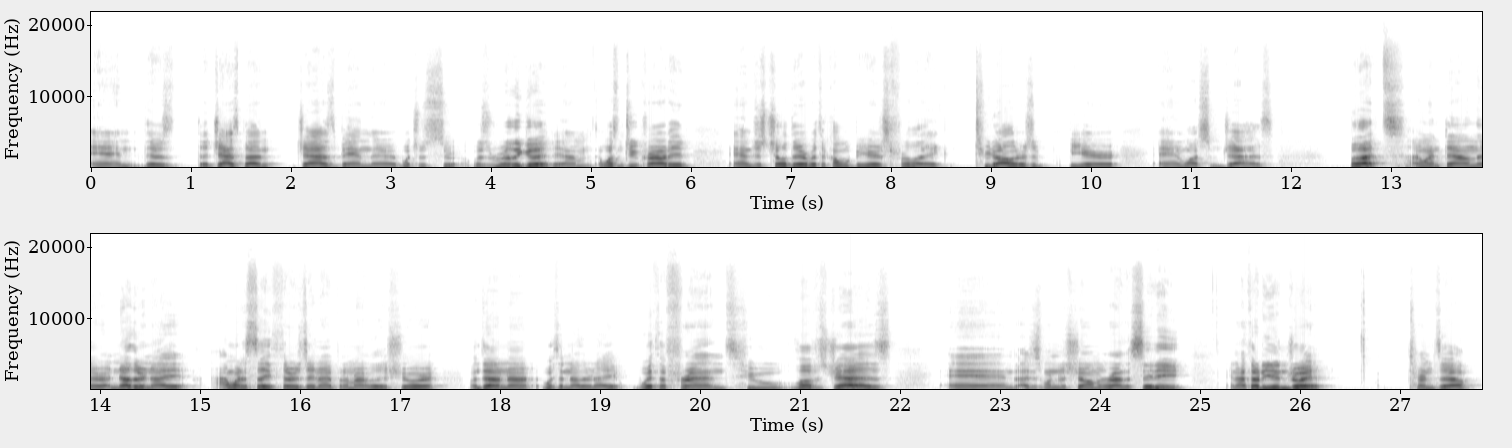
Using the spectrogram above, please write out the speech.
and there's a jazz band jazz band there, which was was really good. Um, it wasn't too crowded, and just chilled there with a couple beers for like two dollars a beer and watched some jazz. But I went down there another night. I want to say Thursday night, but I'm not really sure went down with another night with a friend who loves jazz, and I just wanted to show him around the city, and I thought he'd enjoy it. Turns out,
